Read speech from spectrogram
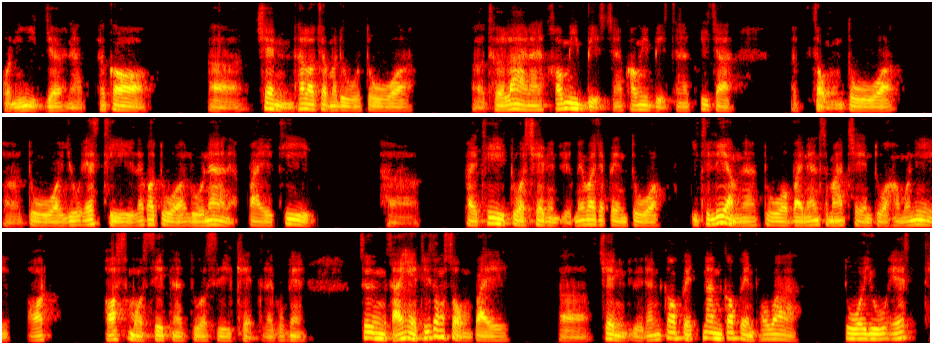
กว่านี้อีกเยอะนะแล้วก็เช่นถ้าเราจะมาดูตัว เทอร่านะเขามีบิดนะเขามีบิดนะที่จะส่งตัวตัว UST แล้วก็ตัวลูน่าเนี่ยไปที่ไปที่ตัวเชนอื่นๆ ไม่ว่าจะเป็นตัวอีเทเรียมนะตัว Binance Smart Chain ตัว Harmony Osmosis นะตัว Secret อะไรพวกนี้ซึ่งสาเหตุที่ต้องส่งไปเช่นอื่นนั้นก็เป็นนั่นก็เป็นเพราะว่าตัว UST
